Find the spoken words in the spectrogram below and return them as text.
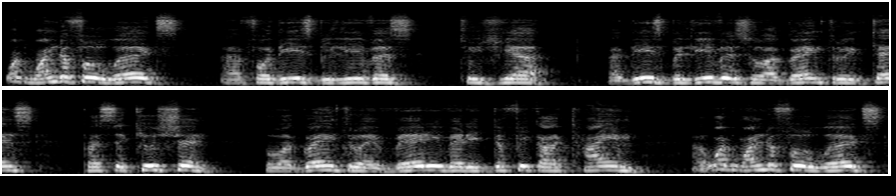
What wonderful words uh, for these believers to hear. Uh, these believers who are going through intense persecution, who are going through a very, very difficult time. Uh, what wonderful words,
